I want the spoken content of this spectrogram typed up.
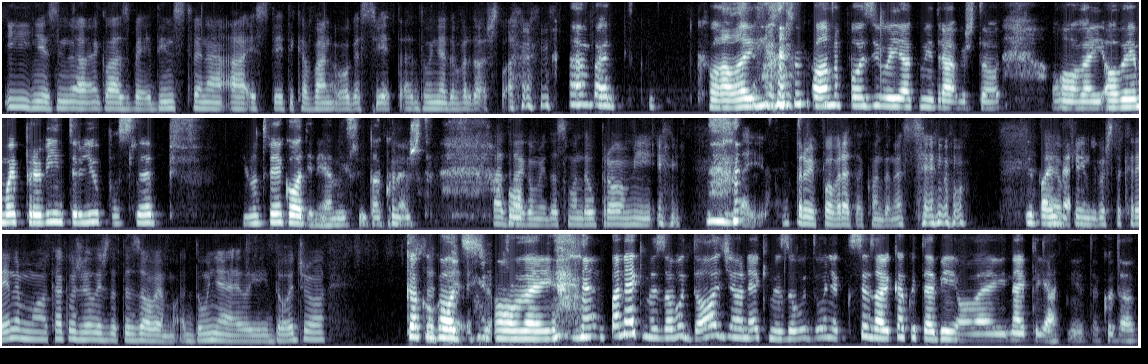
I njezina glazba je jedinstvena, a estetika van ovoga svijeta. Dunja, dobrodošla. pa, hvala. hvala na pozivu i jako mi je drago što ovaj, ovo je moj prvi intervju posle jedno dve godine, ja mislim, tako nešto. Pa drago mi je da smo onda upravo mi taj prvi povratak onda na scenu. I pa Evo, prije nego što krenemo, kako želiš da te zovemo? Dunja ili Dođo? Kako god. Ovaj, pa neki me zovu Dođo, neki me zovu Dunja. Sve zavi kako tebi ovaj, najprijatnije. Tako da,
